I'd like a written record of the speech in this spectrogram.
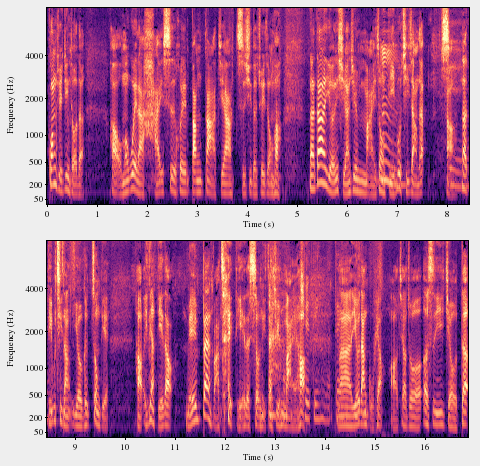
光学镜头的，好，我们未来还是会帮大家持续的追踪哈。那当然有人喜欢去买这种底部起涨的，嗯、好，那底部起涨有个重点，好，一定要跌到没办法再跌的时候，你再去买 哈。确定了，对。那有档股票啊，叫做二四一九的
